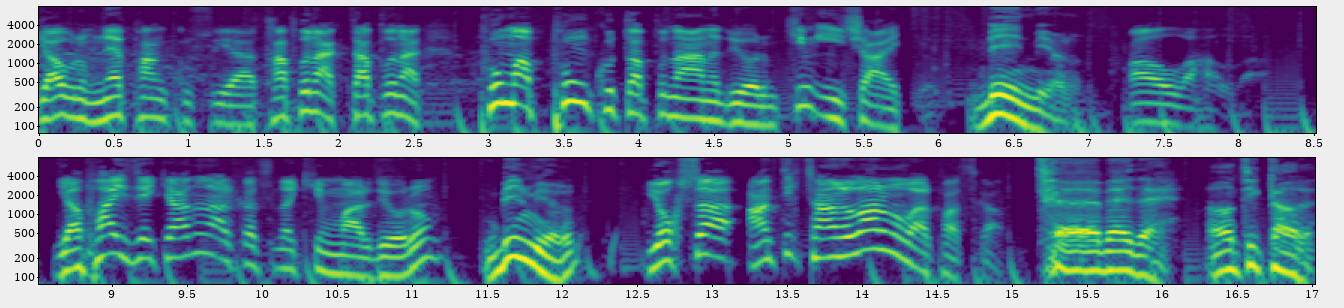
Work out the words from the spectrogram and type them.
yavrum ne pankusu ya tapınak tapınak. Puma Punku tapınağını diyorum kim inşa etti? Bilmiyorum. Allah Allah. Yapay zekanın arkasında kim var diyorum. Bilmiyorum. Yoksa antik tanrılar mı var Pascal? Tövbe de. Antik tanrı.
